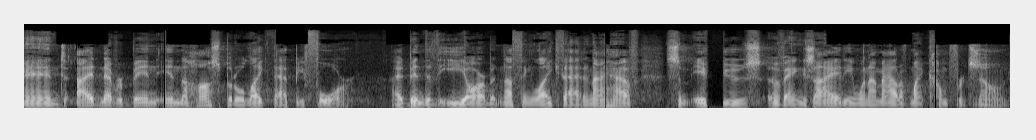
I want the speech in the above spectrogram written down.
and I had never been in the hospital like that before. I had been to the ER, but nothing like that. And I have some issues of anxiety when I'm out of my comfort zone.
